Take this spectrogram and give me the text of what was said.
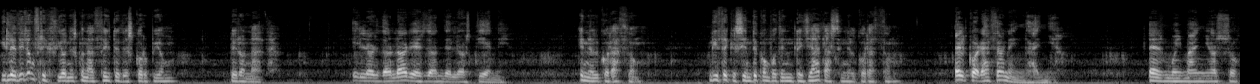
y le dieron fricciones con aceite de escorpión, pero nada. ¿Y los dolores dónde los tiene? En el corazón. Dice que siente como dentelladas en el corazón. El corazón engaña. Es muy mañoso.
